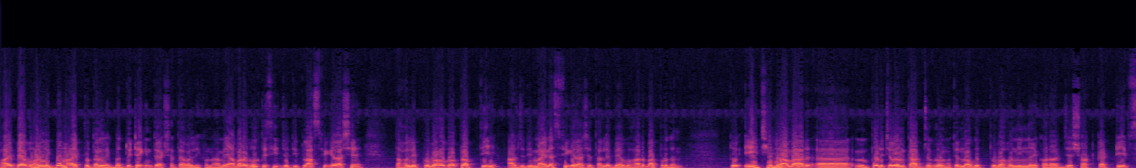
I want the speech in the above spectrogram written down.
হয় ব্যবহার লিখবা না হয় প্রদান লিখবা দুইটা কিন্তু একসাথে আবার লিখুন। আমি আবারও বলতেছি, যদি প্লাস ফিগার আসে, তাহলে প্রবাহ বা প্রাপ্তি, আর যদি মাইনাস ফিগার আসে, তাহলে ব্যবহার বা প্রদান। তো এই ছিল আমার পরিচালন কার্যক্রম হতে নগদ প্রবাহ নির্ণয় করার যে শর্টকাট টিপস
